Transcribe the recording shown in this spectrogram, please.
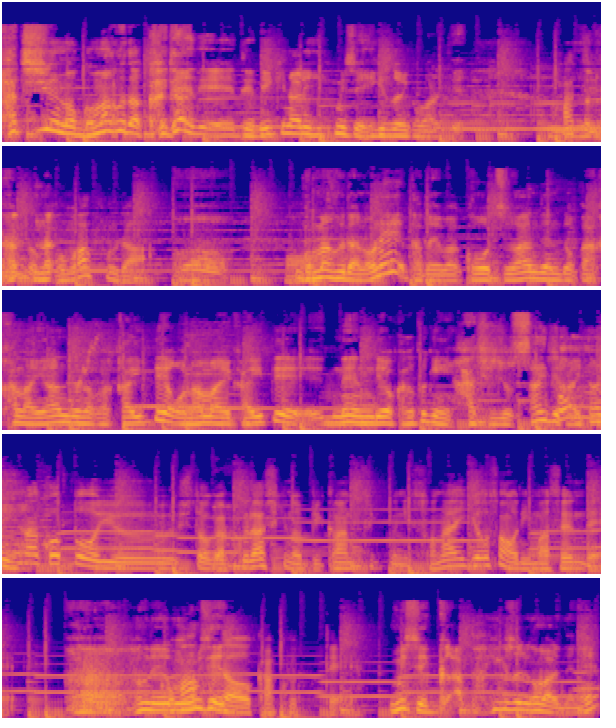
80のごま札書いたんやで、っていきなり店引きずり込まれて。80のごま札。うんごま札のね、例えば交通安全とか家内安全とか書いて、お名前書いて、年齢を書くときに80歳でそ書いたんや。んなことを言う人が倉敷の美観地区に備え業さんおりませんで、うんほんで、ごま店札、を書くって、店ガーッと引きずり込まれてね。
